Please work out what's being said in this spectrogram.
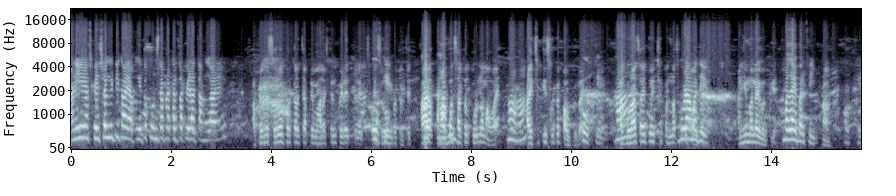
आणि स्पेशालिटी काय? आपली इथं कोणत्या प्रकारचा पेढा चांगला आहे? आपल्याकडे सर्व प्रकारचे आपले महाराष्ट्रीयन पेढे आहेत की नाही, ते सर्व ओके. प्रकारचे आहेत. हा- हा हा नॉर्मल कोण- साखर पूर्ण मावा आहे. हा हा. हा एकशे तीस रुपये पाव किलो आहे. ओके. हा हा? गुळाचा आहे तो एकशे पन्नास रुपये गुळामध्ये? किलो. आणि ही मलाई बर्फी आहे. मलाई बर्फी हा. ओके.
